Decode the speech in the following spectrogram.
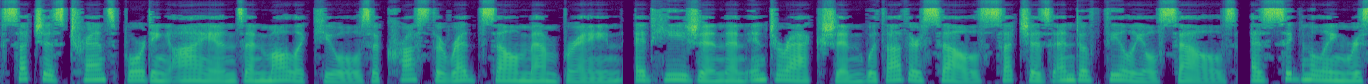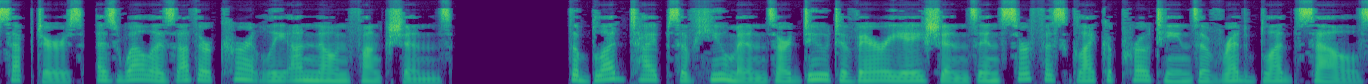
such as transporting ions and molecules across the red cell membrane, adhesion and interaction with other cells such as endothelial cells, as signaling receptors, as well as other currently unknown functions. The blood types of humans are due to variations in surface glycoproteins of red blood cells.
